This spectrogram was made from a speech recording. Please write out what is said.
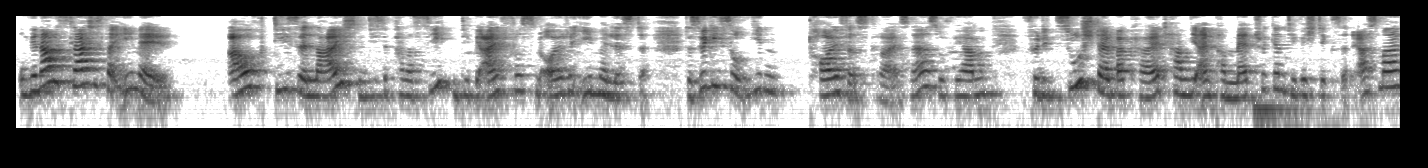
Und genau das gleiche ist bei E-Mail. Auch diese Leichen, diese Parasiten, die beeinflussen eure E-Mail-Liste. Das ist wirklich so wie ein Teufelskreis. Ne? Also wir haben für die Zustellbarkeit haben wir ein paar Metriken, die wichtig sind. Erstmal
